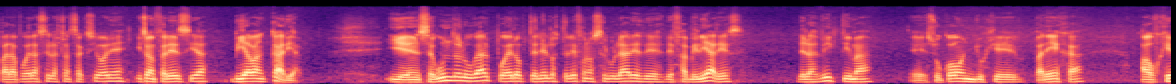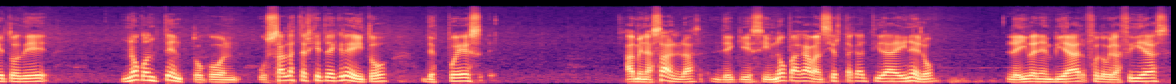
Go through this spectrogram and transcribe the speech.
para poder hacer las transacciones y transferencias vía bancaria. Y en segundo lugar, poder obtener los teléfonos celulares de familiares de las víctimas eh, su cónyuge, pareja, a objeto de, no contento con usar las tarjetas de crédito, después amenazarlas de que si no pagaban cierta cantidad de dinero, le iban a enviar fotografías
